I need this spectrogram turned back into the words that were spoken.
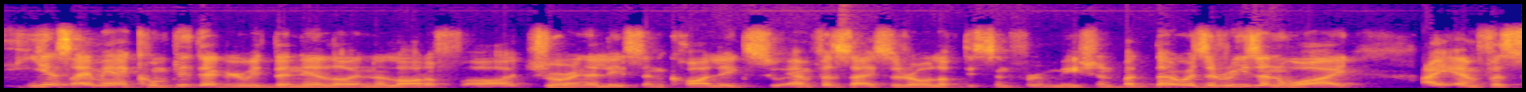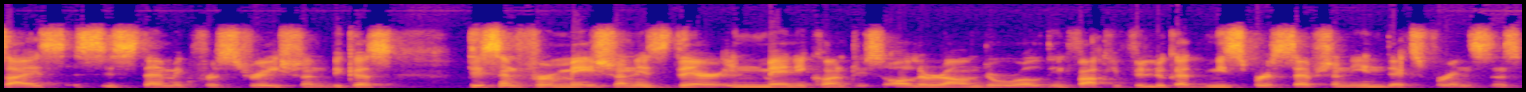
Yes, I mean, I completely agree with Danilo and a lot of uh, journalists and colleagues who emphasize the role of disinformation. But there was a reason why I emphasize systemic frustration because disinformation is there in many countries all around the world. In fact, if you look at misperception index, for instance,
